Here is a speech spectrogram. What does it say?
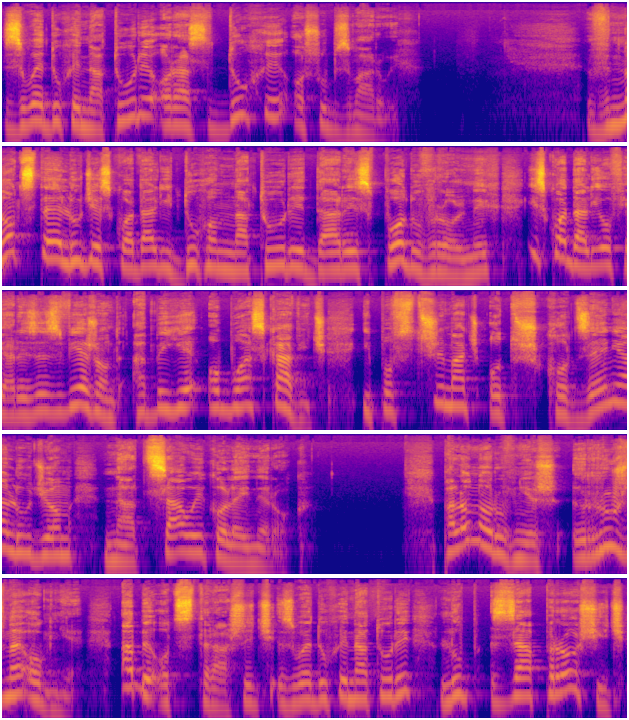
złe duchy natury oraz duchy osób zmarłych. W noc tę ludzie składali duchom natury dary z płodów rolnych i składali ofiary ze zwierząt, aby je obłaskawić i powstrzymać od szkodzenia ludziom na cały kolejny rok. Palono również różne ognie, aby odstraszyć złe duchy natury lub zaprosić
